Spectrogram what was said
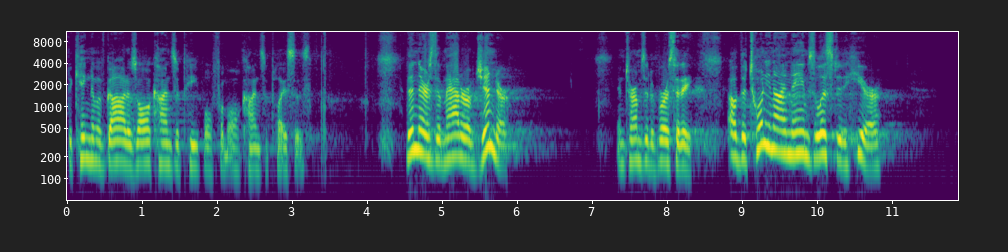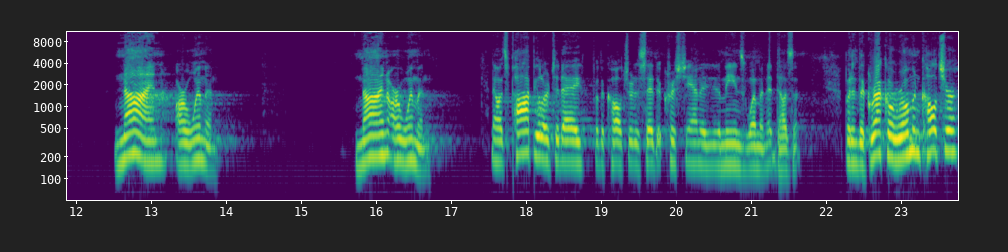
The kingdom of God is all kinds of people from all kinds of places. Then there's the matter of gender. In terms of diversity. Of the 29 names listed here, nine are women. Nine are women. Now, it's popular today for the culture to say that Christianity demeans women. It doesn't. But in the Greco Roman culture,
